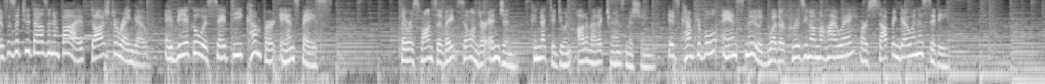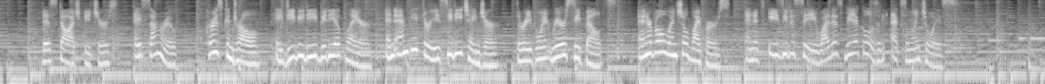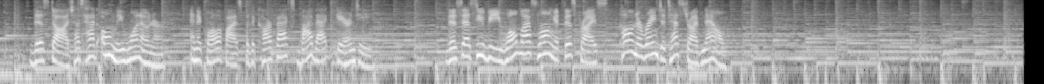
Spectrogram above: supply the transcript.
This is a 2005 Dodge Durango, a vehicle with safety, comfort, and space. The responsive eight-cylinder engine, connected to an automatic transmission, is comfortable and smooth whether cruising on the highway or stop and go in the city. This Dodge features a sunroof, cruise control, a DVD video player, an MP3 CD changer, three-point rear seatbelts, interval windshield wipers, and it's easy to see why this vehicle is an excellent choice. This Dodge has had only one owner, and it qualifies for the Carfax buyback guarantee. This SUV won't last long at this price. Call and arrange a test drive now.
